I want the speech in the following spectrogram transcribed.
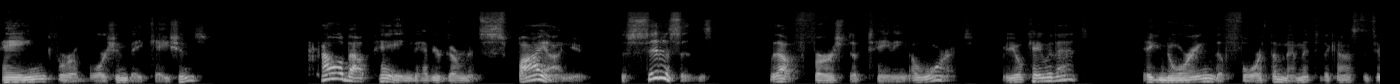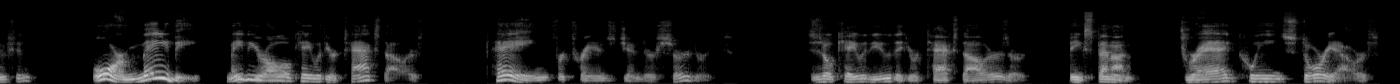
paying for abortion vacations? How about paying to have your government spy on you, the citizens, without first obtaining a warrant? Are you okay with that? Ignoring the Fourth Amendment to the Constitution? Or maybe, maybe you're all okay with your tax dollars paying for transgender surgeries. Is it okay with you that your tax dollars are being spent on drag queen story hours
